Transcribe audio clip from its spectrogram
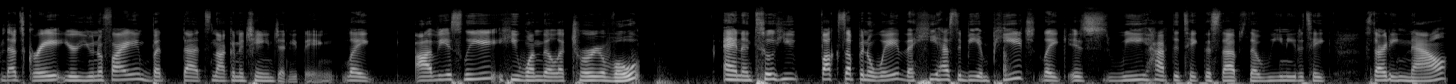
that's great. You're unifying, but that's not going to change anything. Like obviously, he won the electoral vote, and until he fucks up in a way that he has to be impeached, like it's we have to take the steps that we need to take starting now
